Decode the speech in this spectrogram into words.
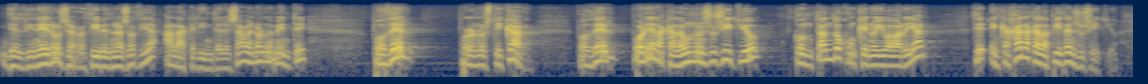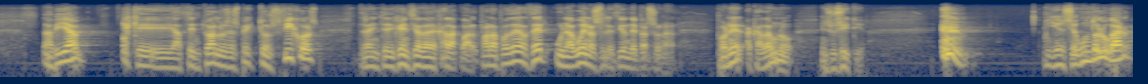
Del dinero se recibe de una sociedad a la que le interesaba enormemente poder pronosticar, poder poner a cada uno en su sitio, contando con que no iba a variar, es decir, encajar a cada pieza en su sitio. Había que acentuar los aspectos fijos de la inteligencia de cada cual, para poder hacer una buena selección de personal, poner a cada uno en su sitio. y en segundo lugar,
